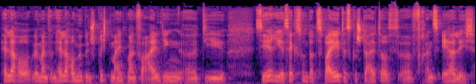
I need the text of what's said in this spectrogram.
Hellerau, wenn man von Hellerau-Möbeln spricht, meint man vor allen Dingen äh, die Serie 602 des Gestalters äh, Franz Ehrlich,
